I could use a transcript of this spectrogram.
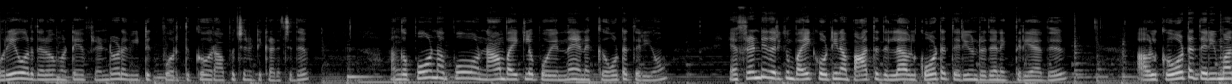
ஒரே ஒரு தடவை மட்டும் என் ஃப்ரெண்டோட வீட்டுக்கு போகிறதுக்கு ஒரு ஆப்பர்ச்சுனிட்டி கிடச்சிது. அங்கே போனப்போ நான் பைக்கில் போயிருந்தேன். எனக்கு ஓட்ட தெரியும். என் ஃப்ரெண்டு இது வரைக்கும் பைக் ஓட்டி நான் பார்த்ததில்ல. அவளுக்கு ஓட்ட தெரியுன்றது எனக்கு தெரியாது. அவளுக்கு ஓட்ட தெரியுமா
